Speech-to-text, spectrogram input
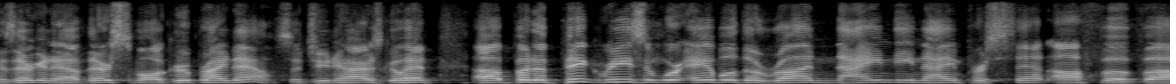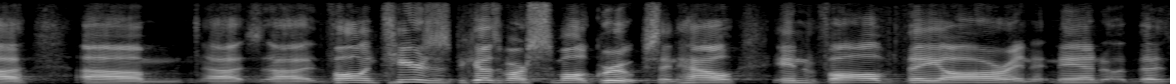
because they're going to have their small group right now. So, junior hires, go ahead. Uh, but a big reason we're able to run 99% off of uh, um, uh, uh, volunteers is because of our small groups and how involved they are. And man, the,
